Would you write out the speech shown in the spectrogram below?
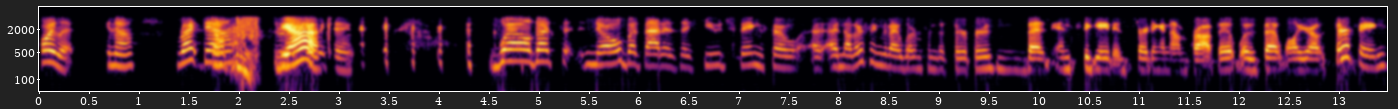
toilet, you know, right down through Yeah. everything. Well, that's no, but that is a huge thing. So a, another thing that I learned from the surfers that instigated starting a nonprofit was that while you're out surfing,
